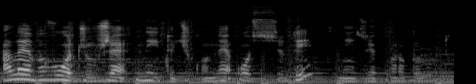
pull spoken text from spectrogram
Але виводжу вже ниточку не ось сюди, знизу, як ми робили тут,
